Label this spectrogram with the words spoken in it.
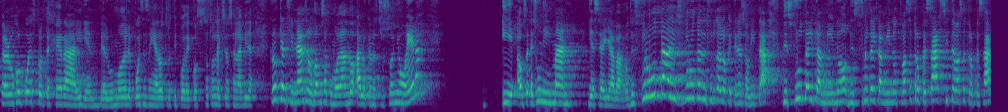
pero a lo mejor puedes proteger a alguien, de algún modo le puedes enseñar otro tipo de cosas, otras lecciones en la vida. Creo que al final nos vamos acomodando a lo que nuestro sueño era y o sea, es un imán y hacia allá vamos. Disfruta, disfruta, disfruta lo que tienes ahorita, disfruta el camino, disfruta el camino. ¿Te vas a tropezar? Sí te vas a tropezar.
